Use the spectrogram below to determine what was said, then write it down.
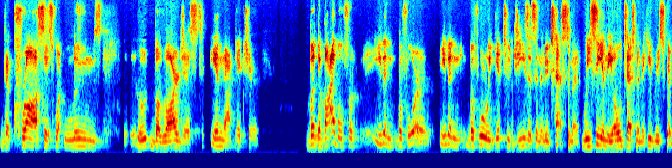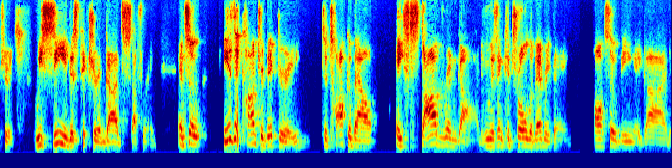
the cross is what looms the largest in that picture. But the bible for even before even before we get to jesus in the new testament we see in the old testament the hebrew scriptures we see this picture of god's suffering. And so is it contradictory to talk about a sovereign god who is in control of everything also being a god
